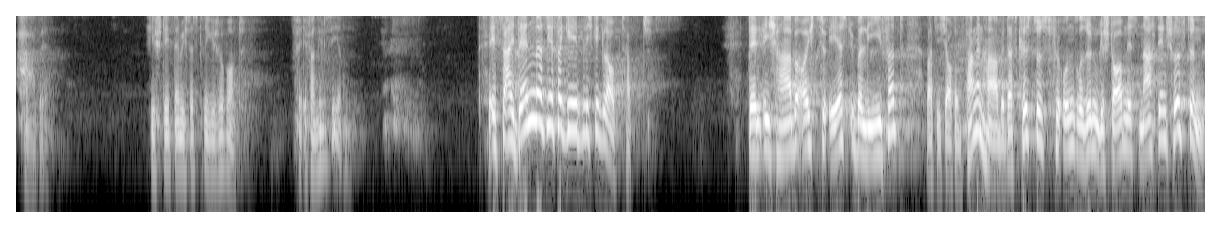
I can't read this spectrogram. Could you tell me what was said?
habe. Hier steht nämlich das griechische Wort für evangelisieren. Es sei denn, dass ihr vergeblich geglaubt habt. Denn ich habe euch zuerst überliefert, was ich auch empfangen habe, dass Christus für unsere Sünden gestorben ist nach den Schriften.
